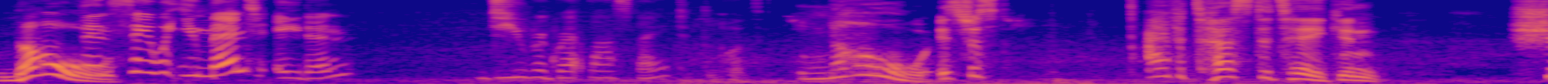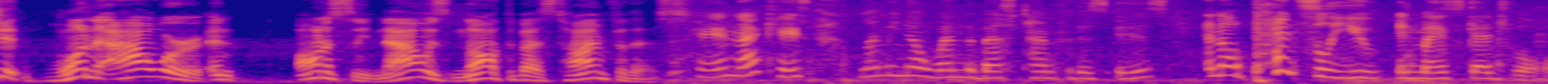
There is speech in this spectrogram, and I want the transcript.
no? Then say what you meant, Aiden. Do you regret last night? No, it's just I have a test to take in shit one hour, and honestly, now is not the best time for this. Okay, in that case, let me know when the best time for this is, and I'll pencil you in my schedule.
